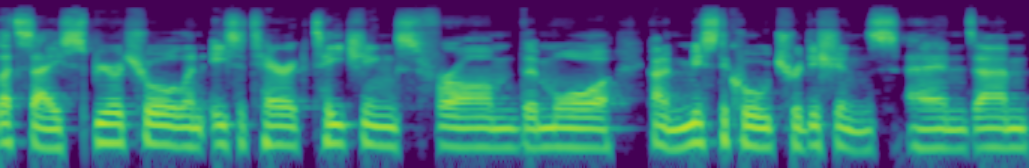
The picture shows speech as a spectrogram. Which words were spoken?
let's say spiritual and esoteric teachings from the more kind of mystical traditions. And um,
